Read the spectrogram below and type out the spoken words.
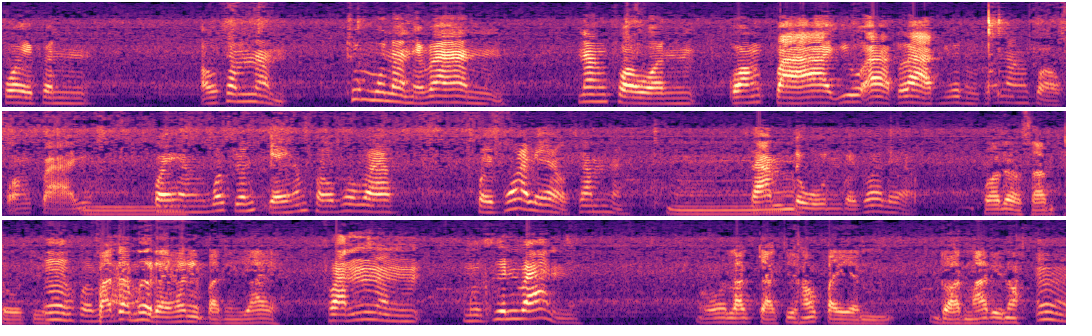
คอยเพันเอาซ้ำนั่นทุ่มมูนั่นให้ว่าอันนั่งเฝ้าอันกองปลาอยู่อากลาดอยู่ถึงเขานั่งเฝ้ากองปลาอยู่อืมคอยยังว่าสนใจน้ำเขาเพราะว่าคอยพ่อแล้วซ้ำน่ะอืสามตูนคอยพ่อแล้วพอแล้วสามตัวติเออข้อยว่าฝันแต่เมื่อใดเฮานี่ปัดนี่ยายฝันนั่นมือขึ้นบ้านนี่โอ้หลังจากที่เฮาไปอันดอนมาดิเนาะอืม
